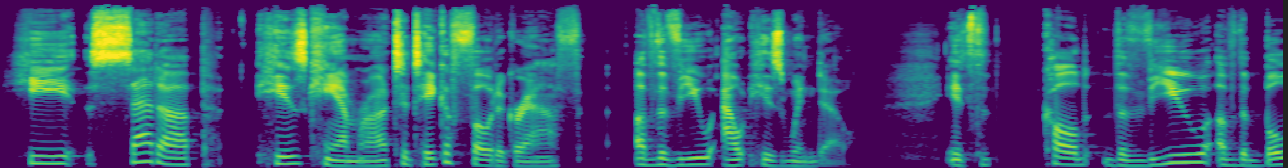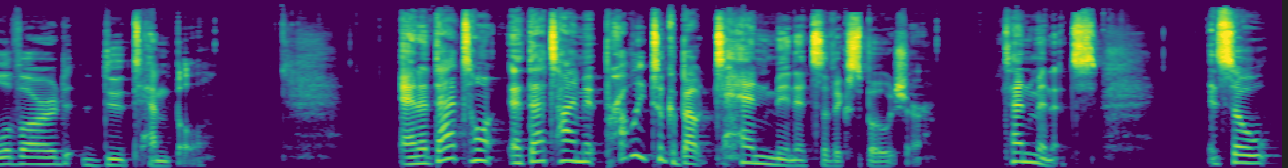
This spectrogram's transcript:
he set up his camera to take a photograph of the view out his window. It's called The View of the Boulevard du Temple. And at that, to- at that time, it probably took about 10 minutes of exposure. 10 minutes. And so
